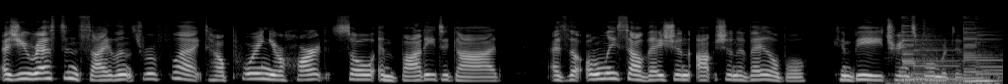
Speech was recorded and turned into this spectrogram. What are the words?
As you rest in silence, reflect how pouring your heart, soul, and body to God as the only salvation option available can be transformative.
